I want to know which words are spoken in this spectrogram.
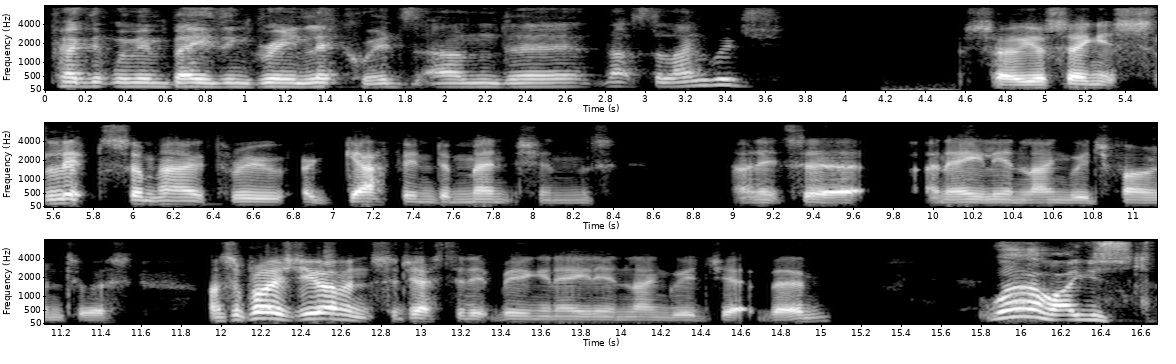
pregnant women bathe in green liquids, and uh, that's the language. So you're saying it slipped somehow through a gap in dimensions and it's a, an alien language foreign to us. I'm surprised you haven't suggested it being an alien language yet, Ben. Well, I used.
